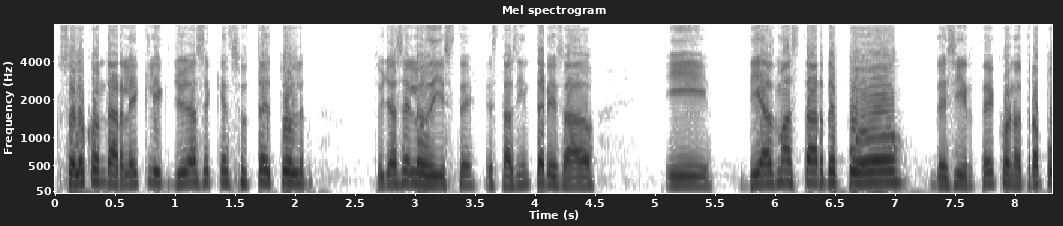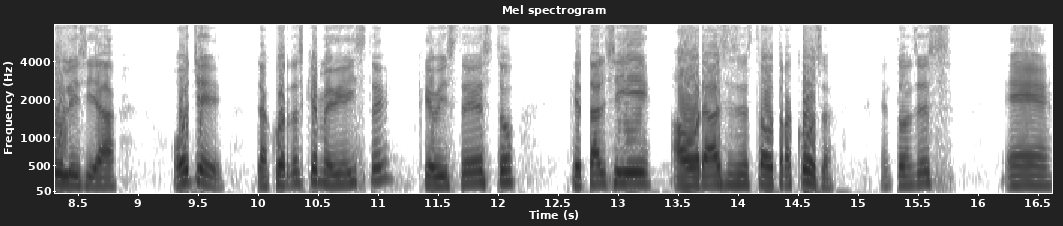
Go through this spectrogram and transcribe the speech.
solo con darle clic, yo ya sé que su título, tú ya se lo diste, estás interesado y días más tarde puedo decirte con otra publicidad, oye, ¿te acuerdas que me viste? Que viste esto, ¿qué tal si ahora haces esta otra cosa? Entonces, eh,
